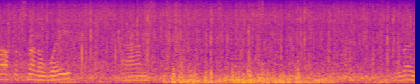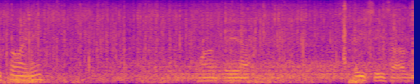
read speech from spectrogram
well, half a ton of weed and although tiny, one of the uh, species that I'm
